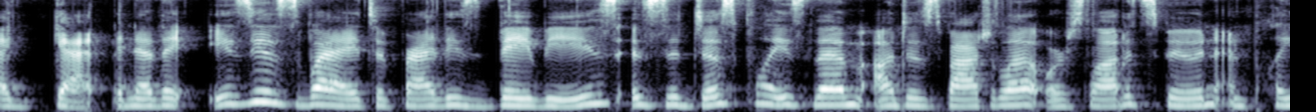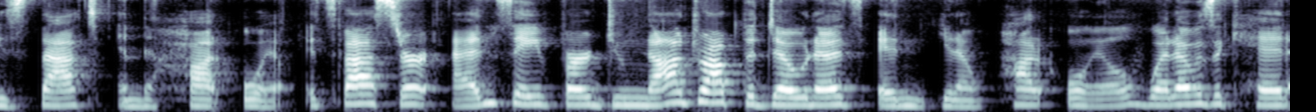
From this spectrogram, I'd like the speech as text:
again. And now the easiest way to fry these babies is to just place them onto a spatula or slotted spoon and place that in the hot oil. It's faster and safer. Do not drop the donuts in, you know, hot oil. When I was a kid,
